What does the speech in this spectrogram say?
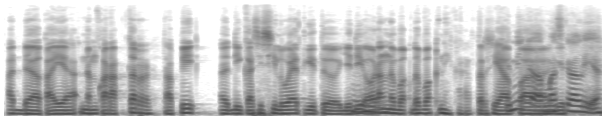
ada kayak enam karakter tapi eh, dikasih siluet gitu. Jadi orang nebak-nebak nih karakter siapa Hmm. Ini nggak sama gitu. sekali ya.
